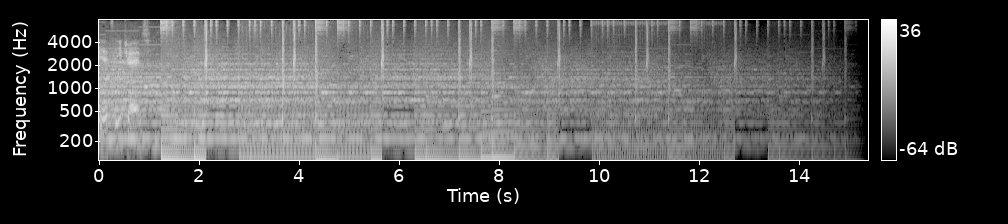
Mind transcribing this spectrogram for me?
Kids DJs.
